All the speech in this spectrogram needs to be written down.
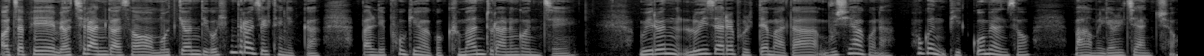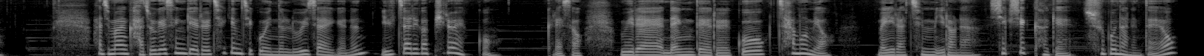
어차피 며칠 안 가서 못 견디고 힘들어질 테니까 빨리 포기하고 그만두라는 건지. 윌은 루이자를 볼 때마다 무시하거나 혹은 비꼬면서 마음을 열지 않죠. 하지만 가족의 생계를 책임지고 있는 루이자에게는 일자리가 필요했고, 그래서 윌의 냉대를 꾹 참으며 매일 아침 일어나 씩씩하게 출근하는데요.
